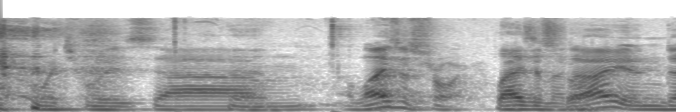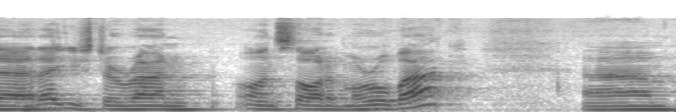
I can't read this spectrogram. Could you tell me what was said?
which was um, a Laser Strike Laser Strike. day, and uh, that used to run on site at Marulbark. Um,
